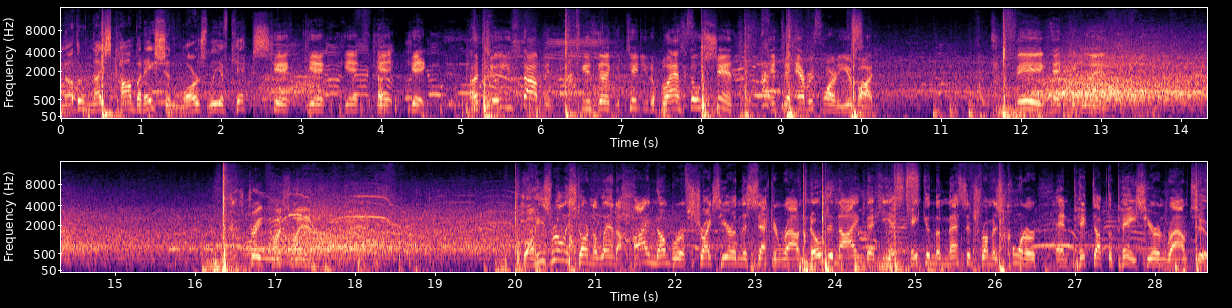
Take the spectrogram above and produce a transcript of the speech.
Another nice combination, largely of kicks. Kick, kick, kick, kick, kick. Until you stop it, he's gonna continue to blast those shins into every part of your body. Big head kick lands. Straight punch lands. Well, he's really starting to land a high number of strikes here in the second round. No denying that he has taken the message from his corner and picked up the pace here in round two.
